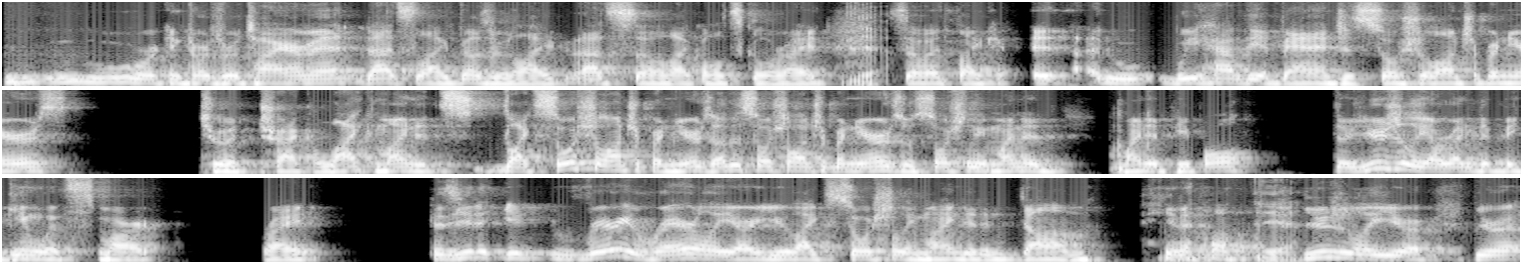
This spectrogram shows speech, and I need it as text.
working towards retirement that's like those are like that's so like old school right yeah. so it's like it, we have the advantage as social entrepreneurs to attract like-minded like social entrepreneurs other social entrepreneurs or socially minded minded people they're usually already to begin with smart right because you, you very rarely are you like socially minded and dumb you know yeah. usually you're you're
